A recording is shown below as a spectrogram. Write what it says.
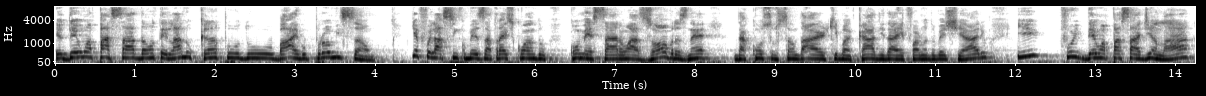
Eu dei uma passada ontem lá no campo do bairro Promissão. Porque fui lá cinco meses atrás, quando começaram as obras, né? Da construção da arquibancada e da reforma do vestiário. E fui, dei uma passadinha lá.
